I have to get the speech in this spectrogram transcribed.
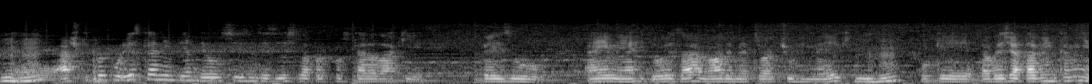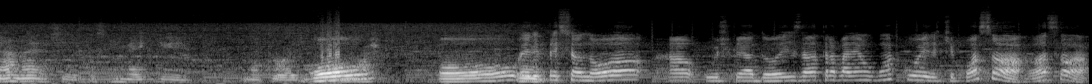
Uhum. É, acho que foi por isso que a Nintendo deu o Season Desist lá para os caras lá que fez o a MR2 lá, Another Metroid 2 Remake, Uhum. porque talvez já tava encaminhando, né, esse, esse remake de Metroid. né? Ou- Ou Hum. ele pressionou a- os criadores a trabalhar em alguma coisa. Tipo, olha só, olha só.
